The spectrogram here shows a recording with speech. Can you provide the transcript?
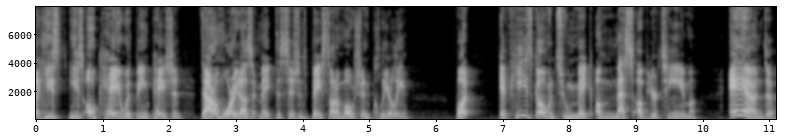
Like he's he's okay with being patient. Daryl Morey doesn't make decisions based on emotion clearly, but if he's going to make a mess of your team and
